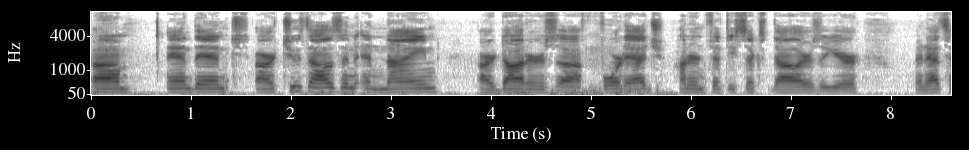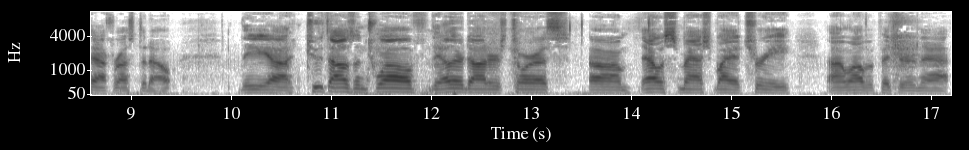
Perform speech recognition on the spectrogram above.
Um, and then our 2009, our daughter's uh, Ford Edge, $156 a year, and that's half rusted out. The uh, 2012, the other daughter's Taurus, um, that was smashed by a tree. Um, I'll have a picture of that.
